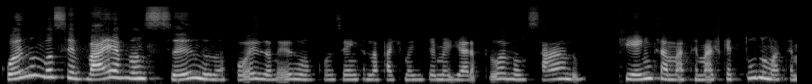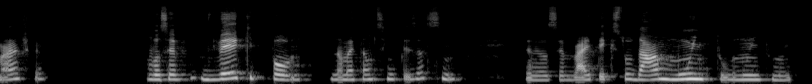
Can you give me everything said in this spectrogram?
quando você vai avançando na coisa mesmo, quando você entra na parte mais intermediária para o avançado, que entra a matemática, é tudo matemática, você vê que, pô, não é tão simples assim. Entendeu? Você vai ter que estudar muito, muito, muito.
